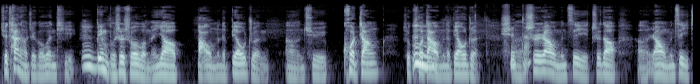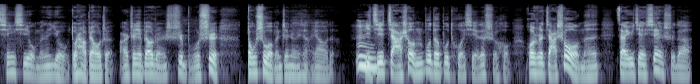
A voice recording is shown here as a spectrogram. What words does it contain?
去探讨这个问题，嗯。并不是说我们要把我们的标准，嗯、去扩张，去扩大嗯。我们的标准，嗯是的，是让我们自己知道，呃，让我们自己清晰我们有多少标准，而这些标准是不是都是我们真正想要的，嗯以及假设我们不得不妥协的时候，或者说假设我们在遇见现实的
